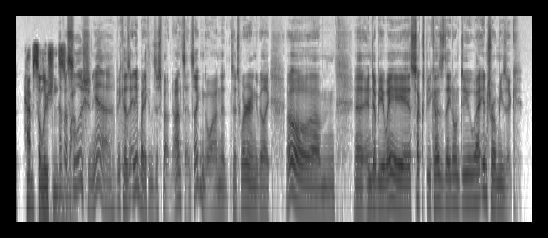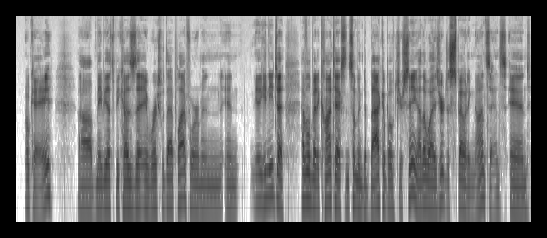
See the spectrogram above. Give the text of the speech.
have solutions Have as a well solution, yeah, because anybody can just spout nonsense. I can go on to, to Twitter and be like, "Oh, um, uh, NWA sucks because they don't do uh, intro music." Okay, uh, maybe that's because it works with that platform, and and you, need to have a little bit of context and something to back up what you're saying. Otherwise, you're just spouting nonsense, and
